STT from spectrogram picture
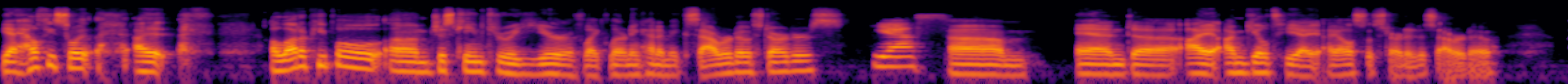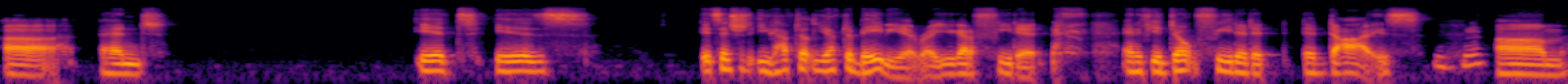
yeah healthy soil i a lot of people um just came through a year of like learning how to make sourdough starters. Yes. um and uh i i'm guilty. I, I also started a sourdough. Uh and it is it's interesting. You have to you have to baby it right? You got to feed it. And if you don't feed it it it dies. Mhm. um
